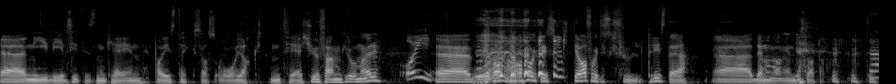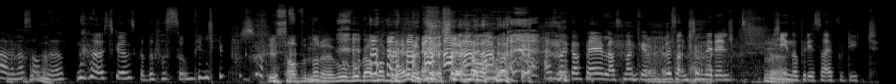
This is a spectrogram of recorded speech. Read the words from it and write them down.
øh, Ni liv, Citizen Kane, Paris, Texas og Jakten til 25 kroner. Oi, Eh, det, var, det, var faktisk, det var faktisk full pris, det, eh, den gangen vi starta. dæven, jeg savner det. Jeg skulle ønske at det var så billig. for Du savner det. Hvor, hvor gammel ble du? Jeg snakka feil. Jeg snakker sånn generelt. Kinopriser er for dyrt.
